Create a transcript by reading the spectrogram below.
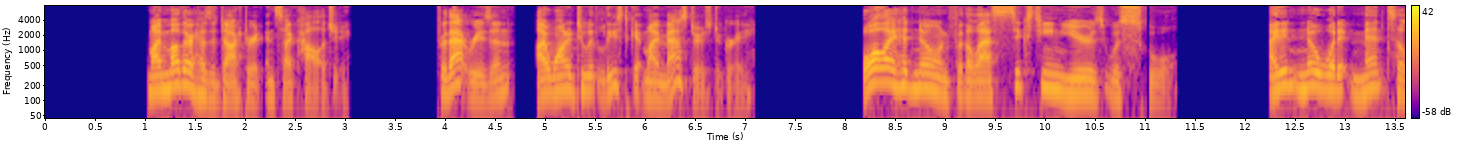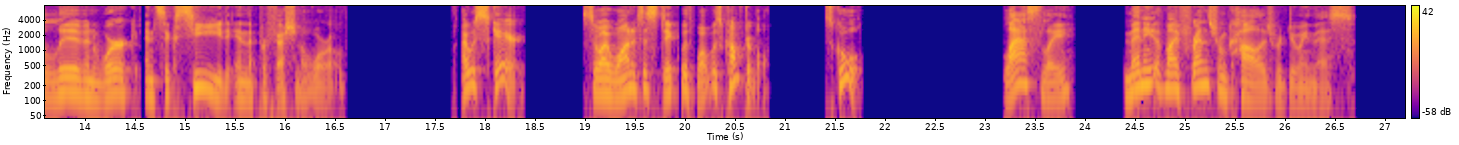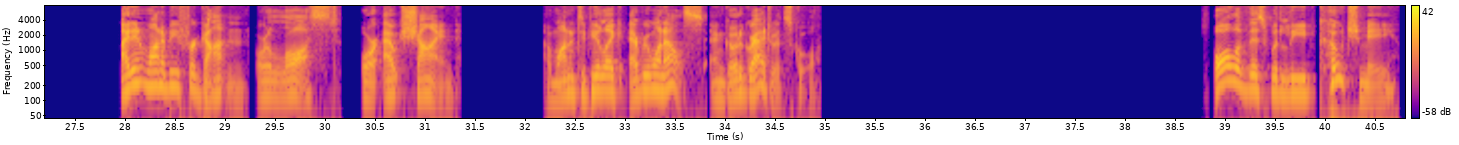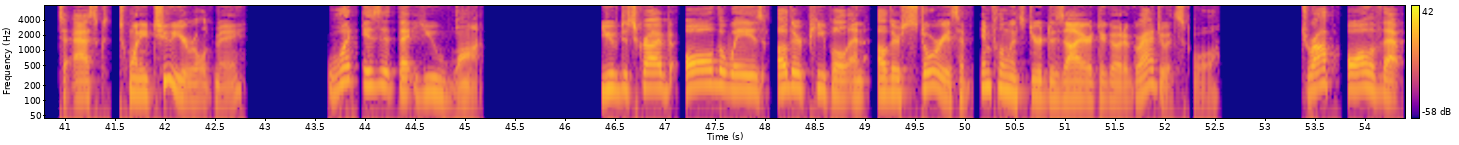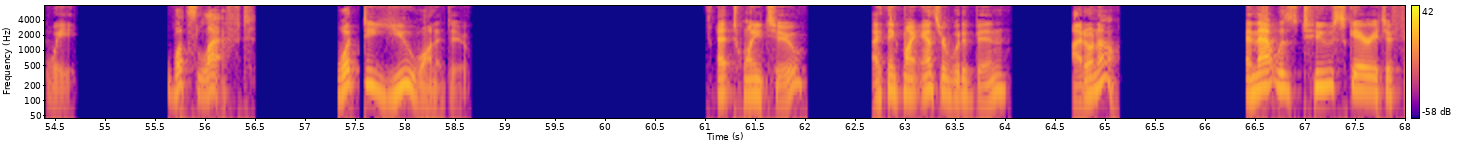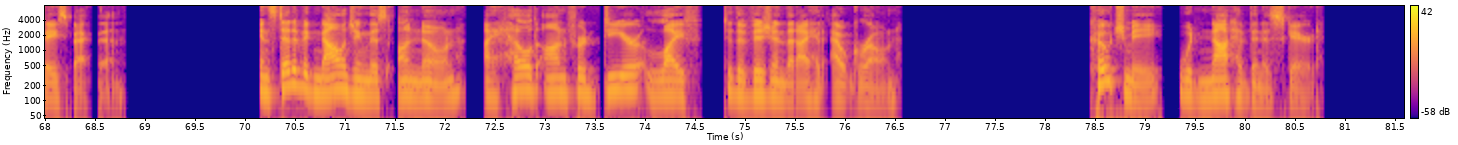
My mother has a doctorate in psychology. For that reason, I wanted to at least get my master's degree. All I had known for the last 16 years was school. I didn't know what it meant to live and work and succeed in the professional world. I was scared, so I wanted to stick with what was comfortable school. Lastly, many of my friends from college were doing this. I didn't want to be forgotten or lost or outshined. I wanted to be like everyone else and go to graduate school. All of this would lead coach me to ask 22 year old me, What is it that you want? You've described all the ways other people and other stories have influenced your desire to go to graduate school. Drop all of that weight. What's left? What do you want to do? At 22, I think my answer would have been I don't know. And that was too scary to face back then. Instead of acknowledging this unknown, I held on for dear life to the vision that I had outgrown. Coach Me would not have been as scared.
